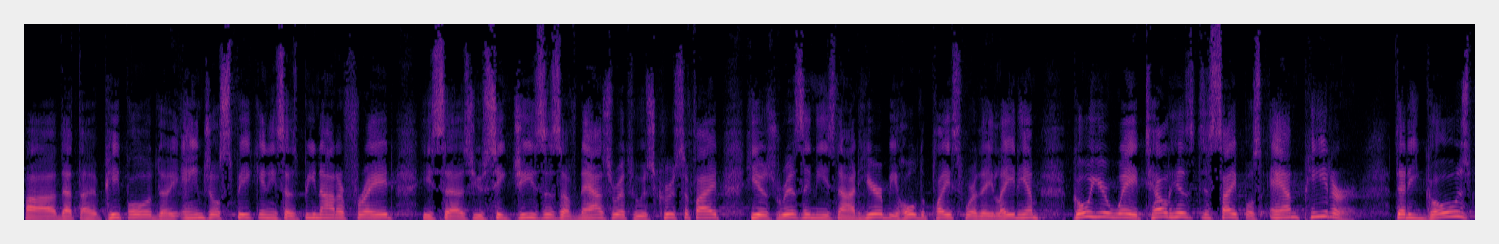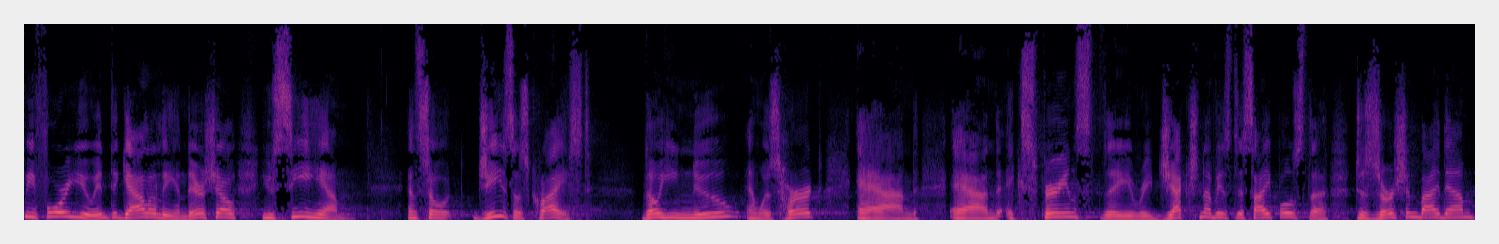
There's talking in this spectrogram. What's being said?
uh, that the people, the angel speaking, he says, Be not afraid. He says, You seek Jesus of Nazareth who is crucified. He is risen. He's not here. Behold the place where they laid him. Go your way. Tell his disciples and Peter that he goes before you into Galilee, and there shall you see him. And so Jesus Christ, though he knew and was hurt and, and experienced the rejection of his disciples, the desertion by them,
